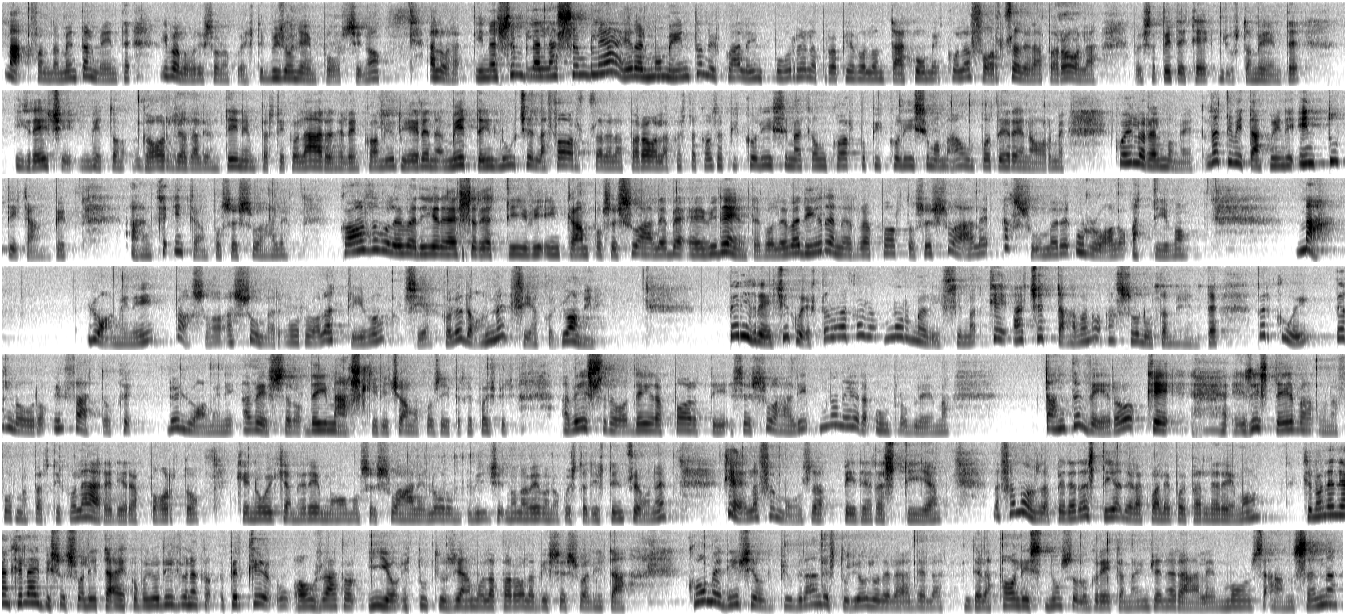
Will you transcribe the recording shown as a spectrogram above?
ma fondamentalmente i valori sono questi, bisogna imporsi. No? Allora, assemblea, l'assemblea era il momento nel quale imporre la propria volontà, come con la forza della parola parola. Voi sapete che giustamente i greci mettono, Gorgia da Leontina in particolare nell'encomio di Elena, mette in luce la forza della parola, questa cosa piccolissima che ha un corpo piccolissimo ma ha un potere enorme. Quello era il momento. L'attività quindi in tutti i campi, anche in campo sessuale. Cosa voleva dire essere attivi in campo sessuale? Beh, è evidente, voleva dire nel rapporto sessuale assumere un ruolo attivo. Ma gli uomini possono assumere un ruolo attivo sia con le donne sia con gli uomini. Per i greci questa era una cosa normalissima che accettavano assolutamente, per cui per loro il fatto che degli uomini avessero dei maschi, diciamo così, perché poi avessero dei rapporti sessuali non era un problema. Tant'è vero che esisteva una forma particolare di rapporto che noi chiameremmo omosessuale, loro non avevano questa distinzione, che è la famosa pederastia. La famosa pederastia, della quale poi parleremo, che non è neanche lei bisessualità, ecco voglio dirvi una cosa, perché ho usato io e tutti usiamo la parola bisessualità? Come dice il più grande studioso della, della, della polis, non solo greca ma in generale, Mons Hansen,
